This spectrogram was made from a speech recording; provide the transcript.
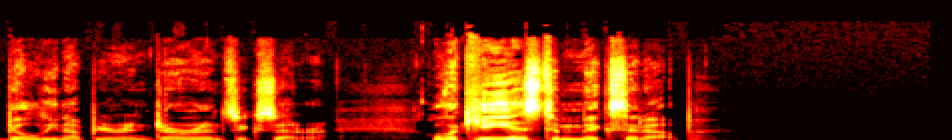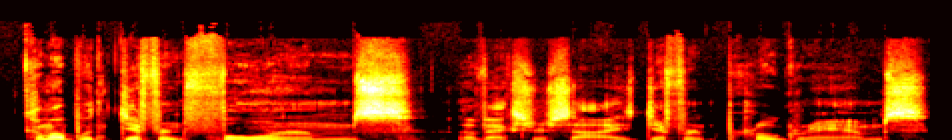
building up your endurance, etc. Well, the key is to mix it up. Come up with different forms of exercise, different programs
